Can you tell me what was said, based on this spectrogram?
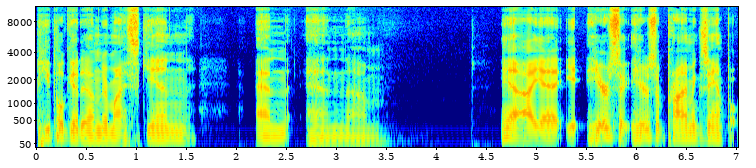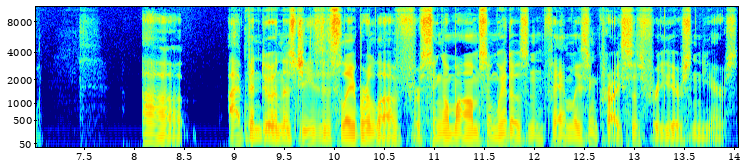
people get under my skin, and and um, yeah, yeah. it- Here's a here's a prime example. Uh, I've been doing this Jesus labor love for single moms and widows and families in crisis for years and years,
